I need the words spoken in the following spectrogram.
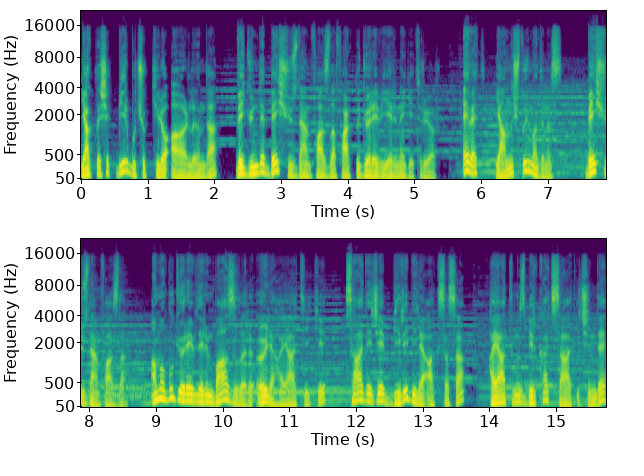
Yaklaşık 1,5 kilo ağırlığında ve günde 500'den fazla farklı görevi yerine getiriyor. Evet, yanlış duymadınız. 500'den fazla. Ama bu görevlerin bazıları öyle hayati ki sadece biri bile aksasa hayatımız birkaç saat içinde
